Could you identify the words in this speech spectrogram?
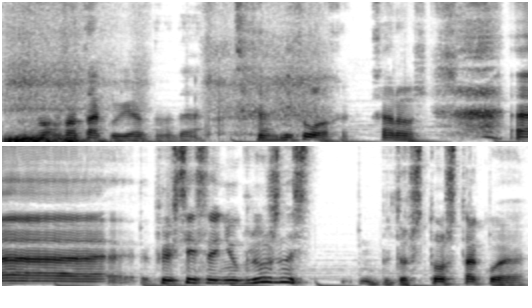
В, в атаку верно, да. Неплохо, хорош. Э, при всей своей неуклюжности... Да что ж такое?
